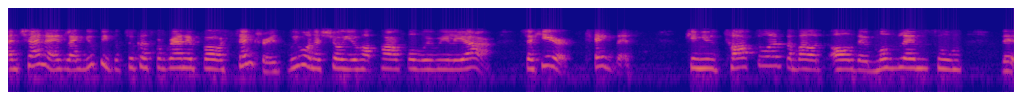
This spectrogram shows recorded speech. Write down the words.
And China is like, you people took us for granted for centuries. We want to show you how powerful we really are. So here, take this. Can you talk to us about all the Muslims whom the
